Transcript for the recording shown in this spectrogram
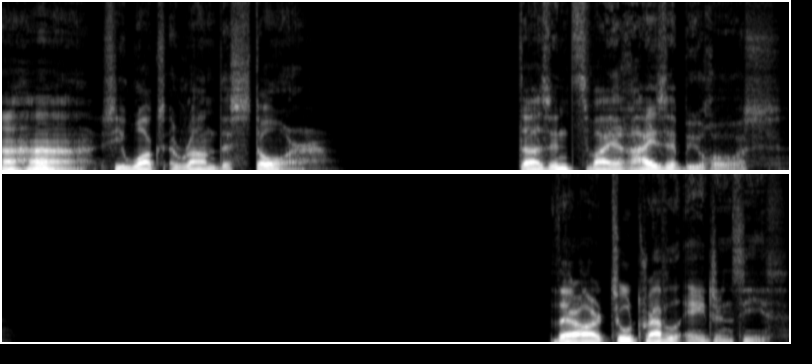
Aha, she walks around the store. Da sind zwei Reisebüros. There are two travel agencies.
